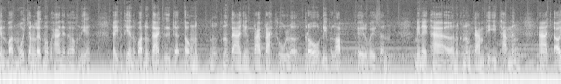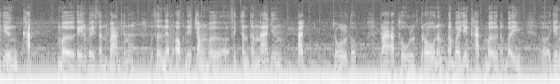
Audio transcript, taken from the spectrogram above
ធានបទមួយចង់លើកមកបង្ហាញអ្នកទាំងអស់គ្នាហើយប្រធានបទនោះដែរគឺតកតងក្នុងការយើងប្រើប្រាស់ tool Throw Develop Elevation មានន័យថានៅក្នុងកម្មវិធី ETAP ហ្នឹងអាចឲ្យយើងខាត់មើល elevation បានអញ្ចឹងណាបើសិនអ្នកទាំងអស់គ្នាចង់មើល section ធម្មតាយើងអាចចូលទៅប្រើ tool throw ហ្នឹងដើម្បីយើងខាត់មើលដើម្បីយើង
